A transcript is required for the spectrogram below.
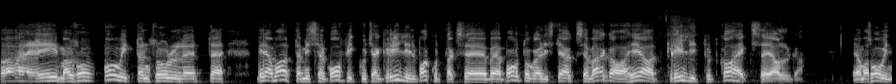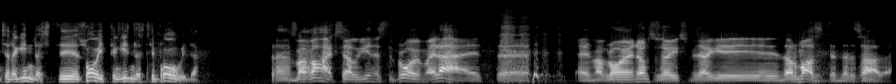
ma ei, ma soovitan sulle, et mine vaata, mis seal kohvikus ja grillil pakutakse. Portugalis tehakse väga head grillitud kaheksa jalga ja ma soovin seda kindlasti, soovitan kindlasti proovida. Ma kaheksa jalga kindlasti proovima ei lähe, et, et ma proovin õhtusöögiks midagi normaalset endale saada.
